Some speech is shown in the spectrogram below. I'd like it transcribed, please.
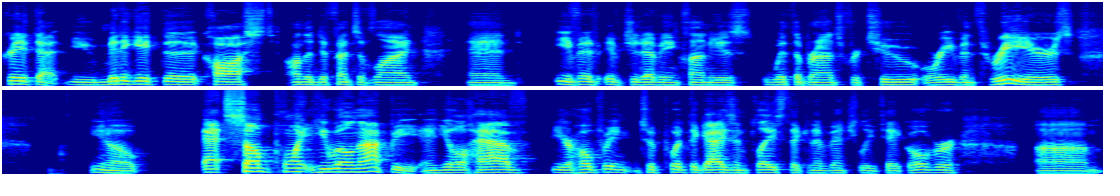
create that. You mitigate the cost on the defensive line, and even if, if Jadeveon Clowney is with the Browns for two or even three years, you know, at some point he will not be, and you'll have you're hoping to put the guys in place that can eventually take over, um,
